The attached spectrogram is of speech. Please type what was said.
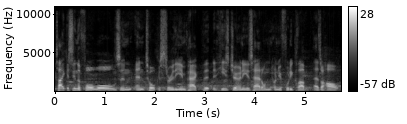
Take us in the four walls and, and talk us through the impact that, that his journey has had on, on your footy club as a whole.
